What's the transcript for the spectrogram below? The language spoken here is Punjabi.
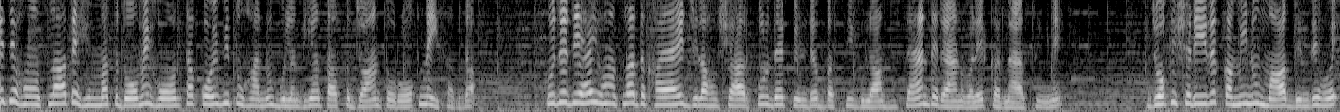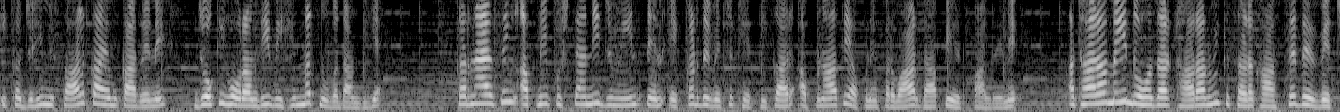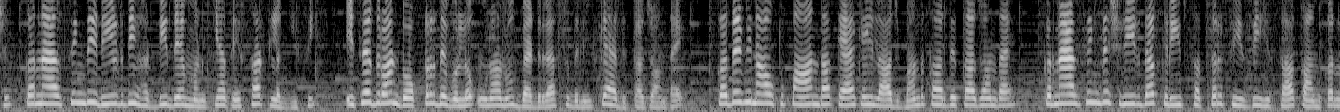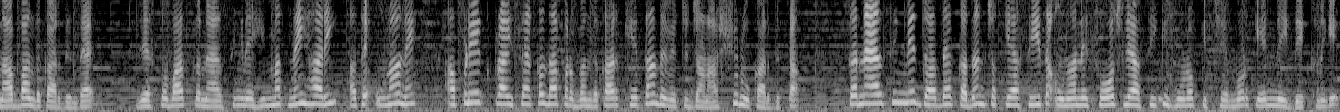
ਨੇ ਜੇ ਹੌਸਲਾ ਤੇ ਹਿੰਮਤ ਦੋਵੇਂ ਹੋਣ ਤਾਂ ਕੋਈ ਵੀ ਤੁਹਾਨੂੰ ਬੁਲੰਦੀਆਂ ਤੱਕ ਜਾਣ ਤੋਂ ਰੋਕ ਨਹੀਂ ਸਕਦਾ। ਕੁਝ ਅਜਿਹਾ ਹੀ ਹੌਸਲਾ ਦਿਖਾਇਆ ਹੈ, ਜ਼ਿਲ੍ਹਾ ਹੁਸ਼ਿਆਰਪੁਰ ਦੇ ਪਿੰਡ ਬੱਸੀ ਗੁਲਾਮ ਹੁਸੈਨ ਦੇ ਰਹਿਣ ਵਾਲੇ ਕਰਨੈਲ ਸਿੰਘ ਨੇ। ਜੋ ਕਿ ਸਰੀਰਕ ਕਮੀ ਨੂੰ ਮਾਤ ਦਿੰਦੇ ਹੋਏ ਇੱਕ ਅਜਿਹੀ ਮਿਸਾਲ ਕਾਇਮ ਕਰ ਰਹੇ ਨੇ, ਜੋ ਕਿ ਹੋਰਾਂ ਦੀ ਵੀ ਹਿੰਮਤ ਨੂੰ ਵਧਾਉਂਦੀ ਹੈ। ਕਰਨੈਲ ਸਿੰਘ ਆਪਣੀ ਪੁਸ਼ਤੈਨੀ ਜ਼ਮੀਨ 3 ਏਕੜ ਦੇ ਵਿੱਚ ਖੇਤੀ ਕਰ ਆਪਣਾ ਤੇ ਆਪਣੇ ਪਰਿਵਾਰ ਦਾ ਪੇਟ ਪਾਲ ਰਹੇ ਨੇ। 18 ਮਈ 2018 ਨੂੰ ਇੱਕ ਸੜਕ ਹਾਦਸੇ ਦੇ ਵਿੱਚ ਕਰਨੈਲ ਸਿੰਘ ਦੀ ਰੀੜ ਦੀ ਹੱਡੀ ਦੇ ਮਣਕਿਆਂ ਤੇ ਸੱਟ ਲੱਗੀ ਸੀ। ਇਸੇ ਦੌਰਾਨ ਡਾਕਟਰ ਦੇ ਵੱਲੋਂ ਉਹਨਾਂ ਨੂੰ ਬੈੱਡ ਰੈਸਟ ਦੇ ਲਈ ਕਹਿ ਦਿੱਤਾ ਜਾਂਦਾ ਹੈ। ਕਦੇ ਵੀ ਨਾ ਉੱਠ ਪਾਉਣ ਦਾ ਕਹਿ ਕੇ ਇਲਾਜ ਬੰਦ ਕਰ ਦਿੱਤਾ ਜਾਂਦਾ ਹੈ। ਕਰਨੈਲ ਸਿੰਘ ਦੇ ਸਰੀਰ ਦਾ ਕਰੀਬ 70% ਹਿੱਸਾ ਕੰਮ ਕਰਨਾ ਬੰਦ ਕਰ ਦਿੰਦਾ ਹੈ। ਜਿਸ ਤੋਂ ਬਾਅਦ ਕਰਨੈਲ ਸਿੰਘ ਨੇ ਹਿੰਮਤ ਨਹੀਂ ਹਾਰੀ ਅਤੇ ਉਹਨਾਂ ਨੇ ਆਪਣੇ ਇੱਕ ਟ੍ਰਾਈਸਾਈਕਲ ਦਾ ਪ੍ਰਬੰਧ ਕਰ ਖੇਤਾਂ ਦੇ ਵਿੱਚ ਜਾਣਾ ਸ਼ੁਰੂ ਕਰ ਦਿੱਤਾ। ਕਰਨੈਲ ਸਿੰਘ ਨੇ ਜਦ ਇਹ ਕਦਮ ਚੱਕਿਆ ਸੀ ਤਾਂ ਉਹਨਾਂ ਨੇ ਸੋਚ ਲਿਆ ਸੀ ਕਿ ਹੁਣ ਉਹ ਪਿੱਛੇ ਮੁੜ ਕੇ ਨਹੀਂ ਦੇਖਣਗੇ।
